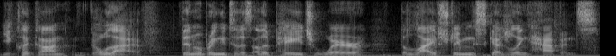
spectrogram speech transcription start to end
You click on go live. Then it'll bring you to this other page where the live streaming scheduling happens.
